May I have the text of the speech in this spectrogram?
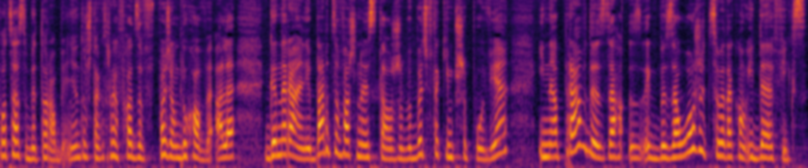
Po co ja sobie to robię, nie? To już tak trochę wchodzę w poziom duchowy, ale generalnie bardzo ważne jest to, żeby być w takim przypływie i naprawdę za, jakby założyć sobie taką ideę fix.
